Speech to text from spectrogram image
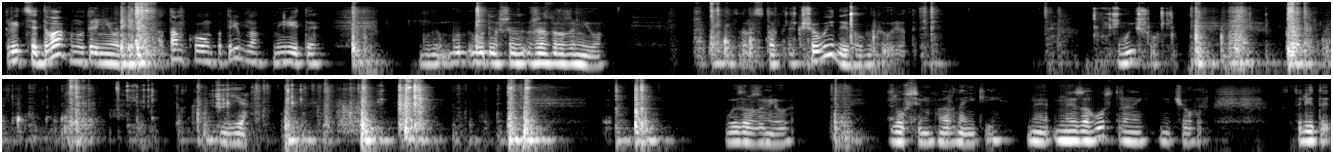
32 внутрішній отвір, а там кому потрібно, міряйте. Буде, буде вже, вже зрозуміло. Зараз так, якщо вийде його виковиряти. Вийшло. Так, є. Ви зрозуміли. Зовсім гарненький. Не, не загострений, нічого. Стеліти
